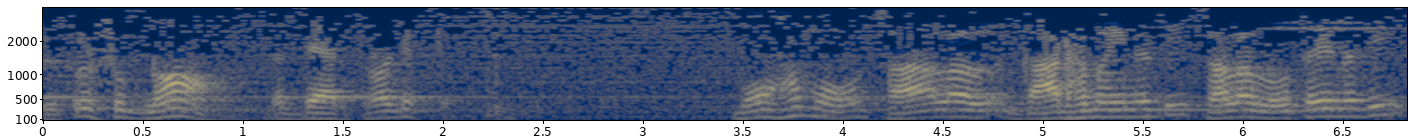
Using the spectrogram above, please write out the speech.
people should know that they are project మోహము చాలా గాఢమైనది చాలా లోతైనది.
